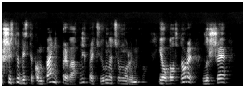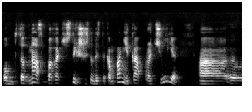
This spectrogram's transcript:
60 компаній приватних працює на цьому ринку. І облавтори лише одна з багать з тих 60 компаній, яка працює а, е,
